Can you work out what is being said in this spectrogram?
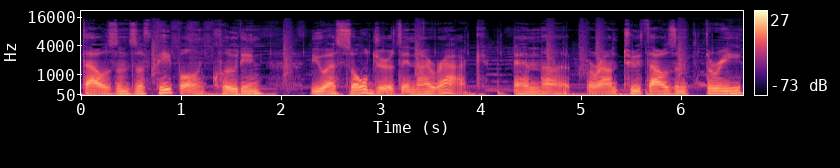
thousands of people, including U.S. soldiers in Iraq, and uh, around 2003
